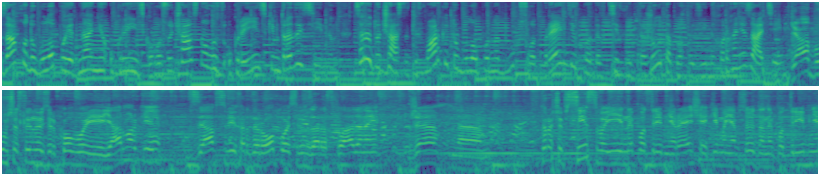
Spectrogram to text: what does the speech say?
заходу було поєднання українського сучасного з українським традиційним. Серед учасників маркету було понад 200 брендів, продавців вінтажу та благодійних організацій. Я був частиною зіркової ярмарки, взяв свій гардероб, ось він зараз складений. Вже е, коротше, всі свої непотрібні речі, які мені абсолютно не потрібні.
